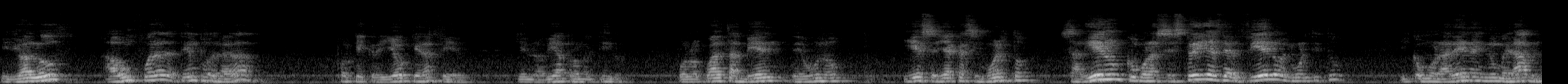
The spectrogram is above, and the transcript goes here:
y dio a luz aún fuera del tiempo de la edad porque creyó que era fiel quien lo había prometido. Por lo cual también de uno, y ese ya casi muerto, salieron como las estrellas del cielo en multitud y como la arena innumerable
